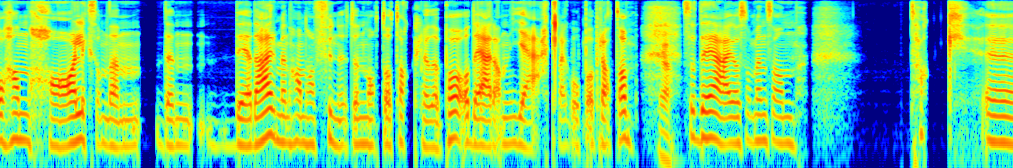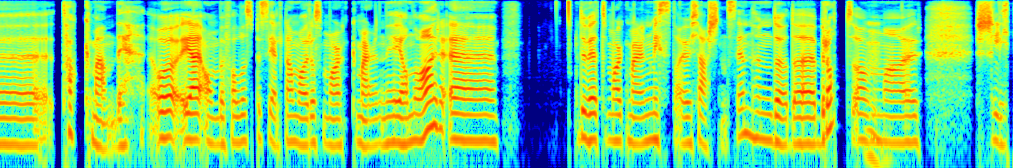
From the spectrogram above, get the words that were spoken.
og han har liksom den, den, det der, men han har funnet en måte å takle det på, og det er han jækla god på å prate om. Ja. Så det er jo som en sånn Takk. Eh, takk, Mandy. Og jeg anbefaler spesielt da han var hos Mark Maron i januar. Eh, du vet, Mark Maron mista jo kjæresten sin. Hun døde brått. Han Mm. har slitt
